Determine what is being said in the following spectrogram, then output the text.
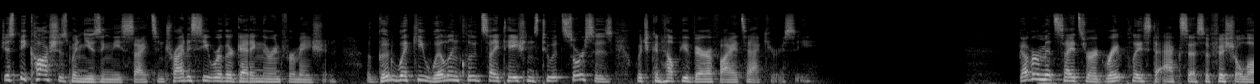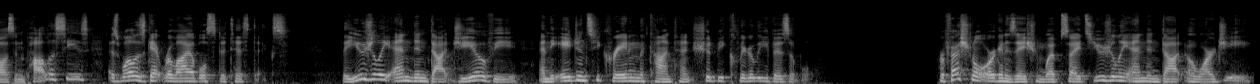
Just be cautious when using these sites and try to see where they're getting their information. A good wiki will include citations to its sources, which can help you verify its accuracy. Government sites are a great place to access official laws and policies, as well as get reliable statistics. They usually end in .gov, and the agency creating the content should be clearly visible. Professional organization websites usually end in .org.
